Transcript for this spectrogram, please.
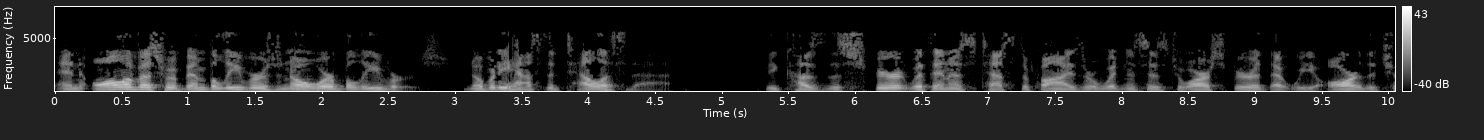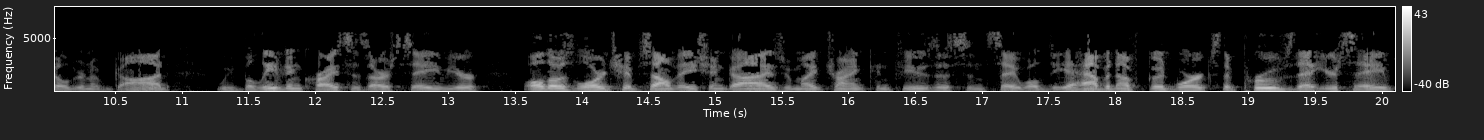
And all of us who have been believers know we're believers. Nobody has to tell us that because the Spirit within us testifies or witnesses to our spirit that we are the children of God. We've believed in Christ as our Savior all those lordship salvation guys who might try and confuse us and say, well, do you have enough good works that proves that you're saved?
